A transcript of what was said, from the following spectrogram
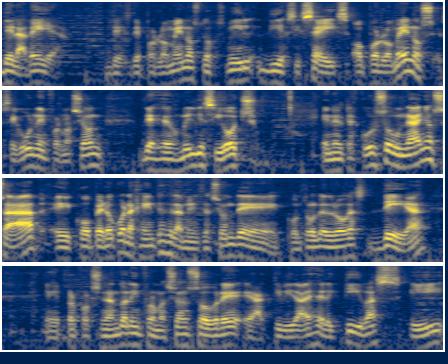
de la DEA desde por lo menos 2016, o por lo menos, según la información, desde 2018. En el transcurso de un año, Saab eh, cooperó con agentes de la Administración de Control de Drogas, DEA, eh, proporcionando la información sobre eh, actividades delictivas y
